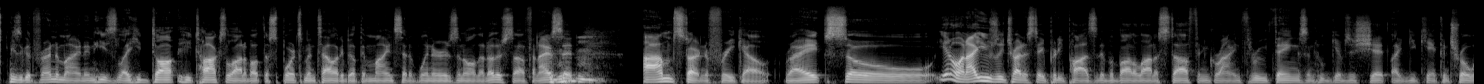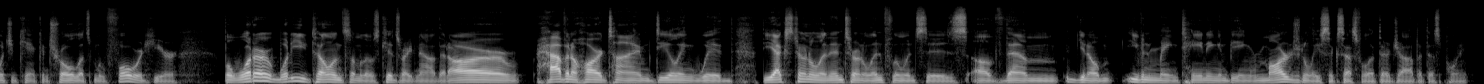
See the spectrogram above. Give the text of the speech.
He's a good friend of mine, and he's like he talk, he talks a lot about the sports mentality, about the mindset of winners, and all that other stuff. And I said, mm-hmm. I'm starting to freak out, right? So, you know, and I usually try to stay pretty positive about a lot of stuff and grind through things and who gives a shit. Like, you can't control what you can't control. Let's move forward here. But what are what are you telling some of those kids right now that are having a hard time dealing with the external and internal influences of them, you know, even maintaining and being marginally successful at their job at this point?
